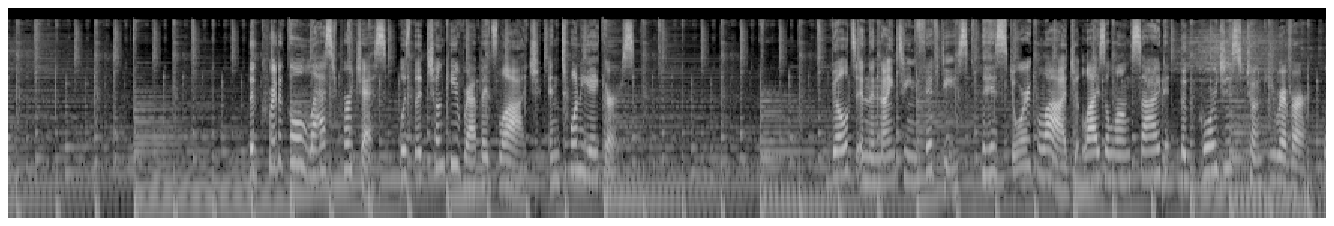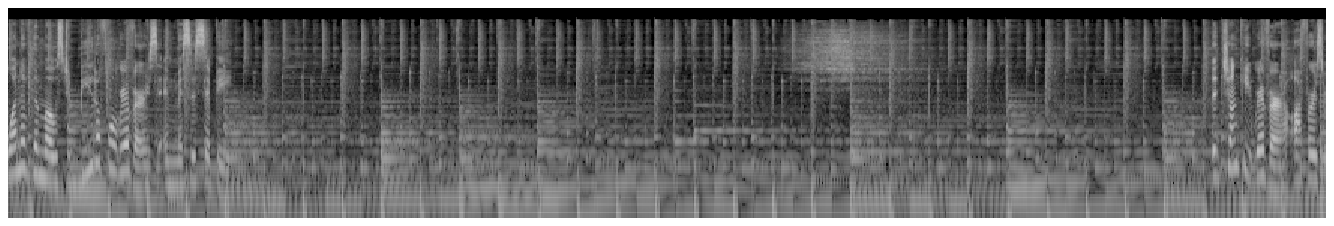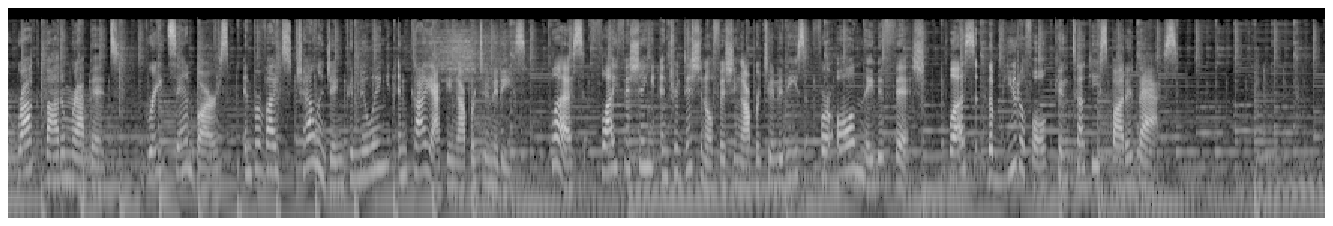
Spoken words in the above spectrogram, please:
The critical last purchase was the Chunky Rapids Lodge in 20 acres. Built in the 1950s, the historic lodge lies alongside the gorgeous Chunky River, one of the most beautiful rivers in Mississippi. The Chunky River offers rock-bottom rapids, great sandbars, and provides challenging canoeing and kayaking opportunities, plus fly fishing and traditional fishing opportunities for all native fish, plus the beautiful Kentucky spotted bass.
